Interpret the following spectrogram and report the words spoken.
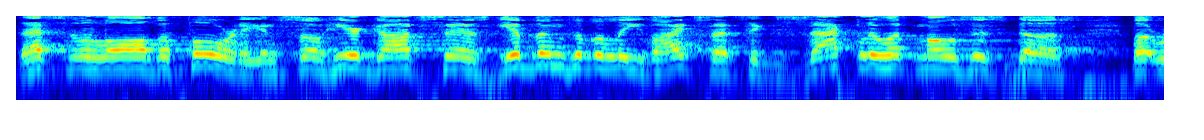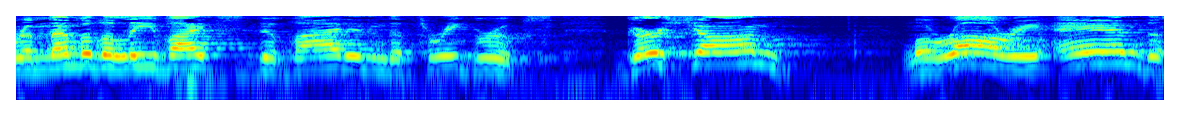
That's the law of authority. And so here God says, give them to the Levites. That's exactly what Moses does. But remember the Levites divided into three groups. Gershon, Merari, and the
